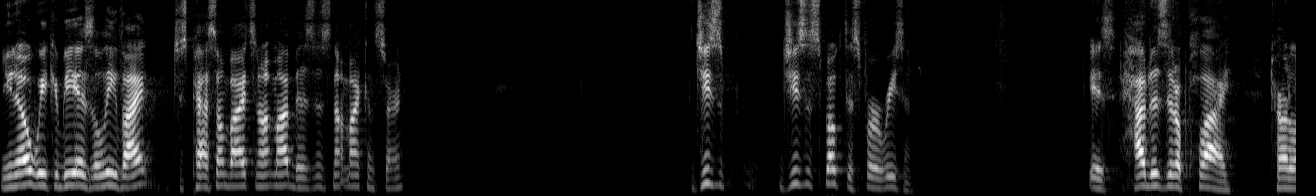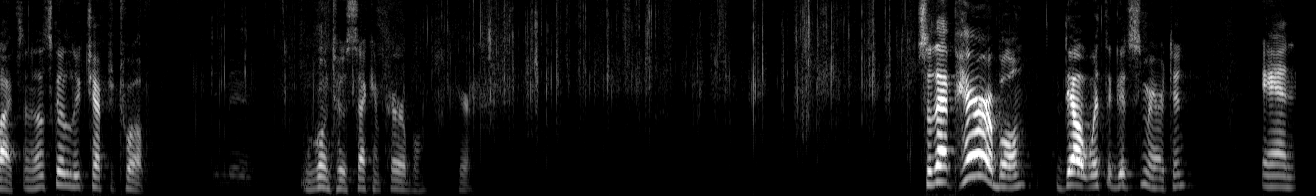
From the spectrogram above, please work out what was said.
You know, we could be as a Levite, just pass on by, it's not my business, not my concern. Jesus, Jesus spoke this for a reason. Is how does it apply to our lives? And let's go to Luke chapter 12. Amen. We're going to a second parable here. So that parable dealt with the Good Samaritan, and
